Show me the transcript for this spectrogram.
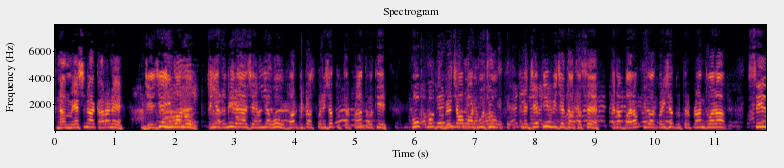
અને આ મેચના કારણે જે જે યુવાનો અહીંયા રમી રહ્યા છે એમને હું ભારત વિકાસ પરિષદ ઉત્તર પ્રાંત વતી ખૂબ ખૂબ શુભેચ્છાઓ પાઠવું છું. અને જે ટીમ વિજેતા થશે એના ભારત વિકાસ પરિષદ ઉત્તર પ્રાંત દ્વારા સીલ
